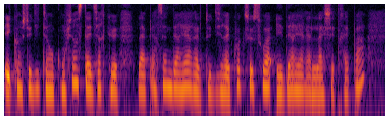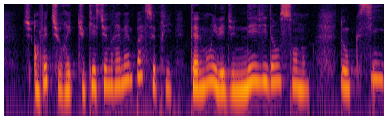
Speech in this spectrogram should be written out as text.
Et quand je te dis tu es en confiance, c'est-à-dire que la personne derrière, elle te dirait quoi que ce soit et derrière, elle l'achèterait pas en fait, tu, tu questionnerais même pas ce prix, tellement il est d'une évidence sans nom. Donc, si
